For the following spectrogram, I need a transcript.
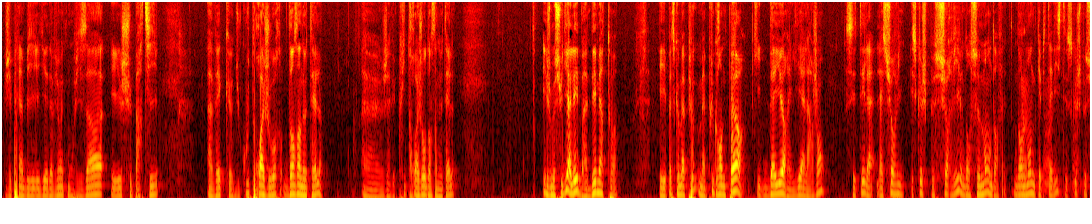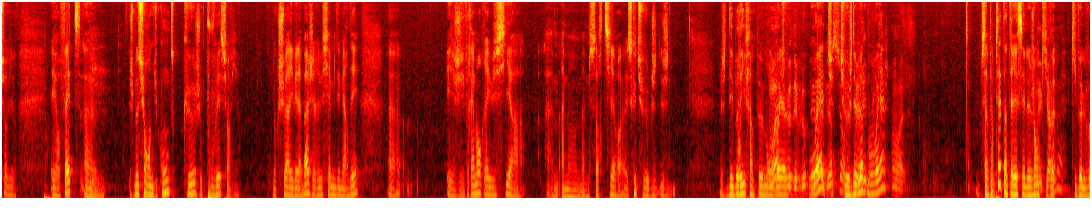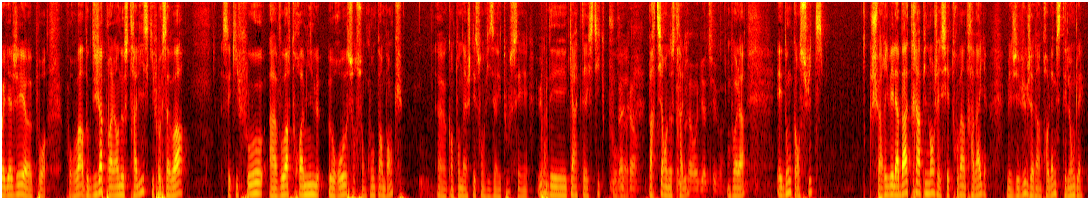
j'ai pris un billet d'avion avec mon visa et je suis parti avec du coup trois jours dans un hôtel. Euh, J'avais pris trois jours dans un hôtel et je me suis dit allez bah démerde-toi. Et parce que ma plus, ma plus grande peur, qui d'ailleurs est liée à l'argent, c'était la, la survie. Est-ce que je peux survivre dans ce monde en fait, dans le monde capitaliste Est-ce que ouais. je peux survivre? Et en fait, euh, je me suis rendu compte que je pouvais survivre. Donc je suis arrivé là-bas, j'ai réussi à me démerder euh, et j'ai vraiment réussi à, à, me sortir. Est-ce que tu veux que je, je, je débriefe un peu mon ouais, voyage tu peux développer. Ouais, bien tu, sûr, tu veux que je développe mon voyage? Ouais, Ça peut peut-être intéresser les gens qui veulent, carrément. qui veulent voyager euh, pour, pour voir. Donc déjà, pour aller en Australie, ce qu'il faut savoir, c'est qu'il faut avoir 3000 euros sur son compte en banque euh, quand on a acheté son visa et tout. C'est une des caractéristiques pour euh, partir en Australie. Voilà. Et donc ensuite, je suis arrivé là-bas. Très rapidement, j'ai essayé de trouver un travail, mais j'ai vu que j'avais un problème, c'était l'anglais.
